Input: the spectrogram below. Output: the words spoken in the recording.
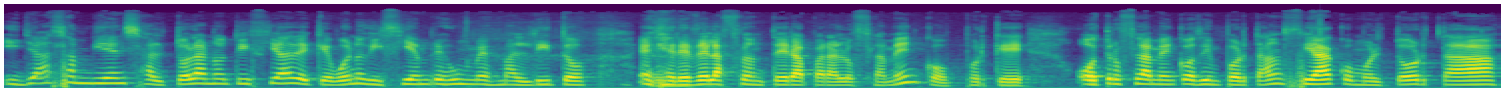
y ya también saltó la noticia de que, bueno, diciembre es un mes maldito en Jerez de la Frontera para los flamencos, porque otros flamencos de importancia, como el Torta,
